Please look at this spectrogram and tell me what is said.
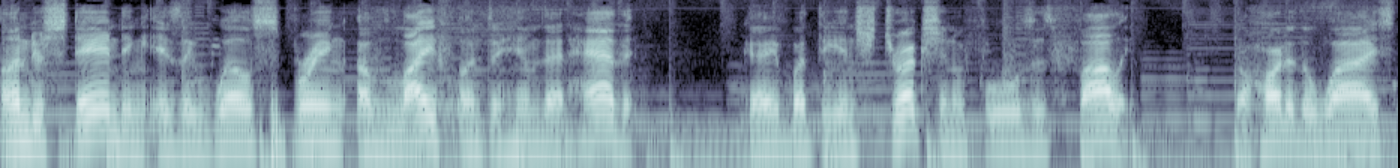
Understanding is a wellspring of life unto him that hath it. Okay, but the instruction of fools is folly. The heart of the wise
